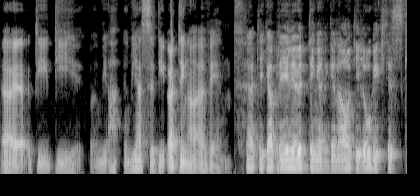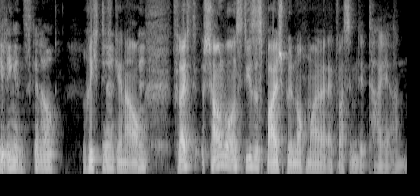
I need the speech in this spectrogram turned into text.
äh, die, die, wie, wie heißt sie, die Oettinger erwähnt. Ja, die Gabriele Oettingen, genau, die Logik des Gelingens, genau. Richtig, ja, genau. Ja. Vielleicht schauen wir uns dieses Beispiel nochmal etwas im Detail an.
